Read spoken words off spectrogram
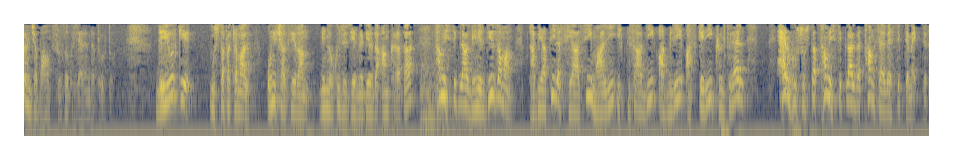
önce bağımsızlık üzerinde durdu. Diyor ki Mustafa Kemal 13 Haziran 1921'de Ankara'da tam istiklal denildiği zaman tabiatıyla siyasi, mali, iktisadi, adli, askeri, kültürel her hususta tam istiklal ve tam serbestlik demektir.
